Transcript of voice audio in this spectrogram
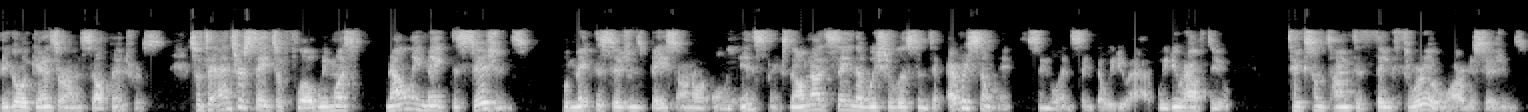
They go against our own self interest. So to enter states of flow, we must not only make decisions, but make decisions based on our own instincts. Now, I'm not saying that we should listen to every single instinct that we do have. We do have to take some time to think through our decisions.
